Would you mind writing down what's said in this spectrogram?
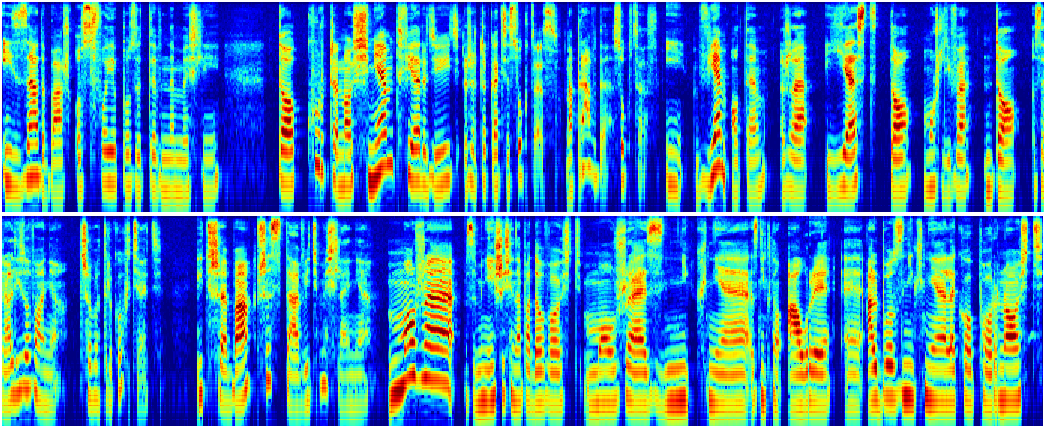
i zadbasz o swoje pozytywne myśli, to kurczę, no śmiem twierdzić, że czeka cię sukces. Naprawdę, sukces. I wiem o tym, że jest to możliwe do zrealizowania. Trzeba tylko chcieć i trzeba przestawić myślenie. Może zmniejszy się napadowość, może zniknie, znikną aury, e, albo zniknie lekooporność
